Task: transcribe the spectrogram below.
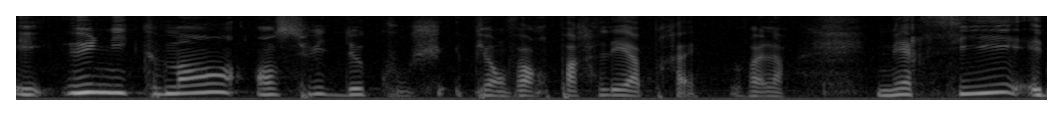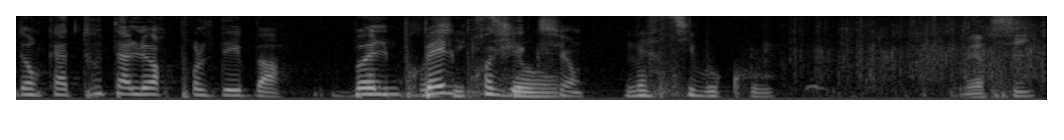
et uniquement ensuite de couches. Et puis on va en reparler après. Voilà. Merci et donc à tout à l'heure pour le débat. Belle, belle projection. Merci beaucoup. Merci.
